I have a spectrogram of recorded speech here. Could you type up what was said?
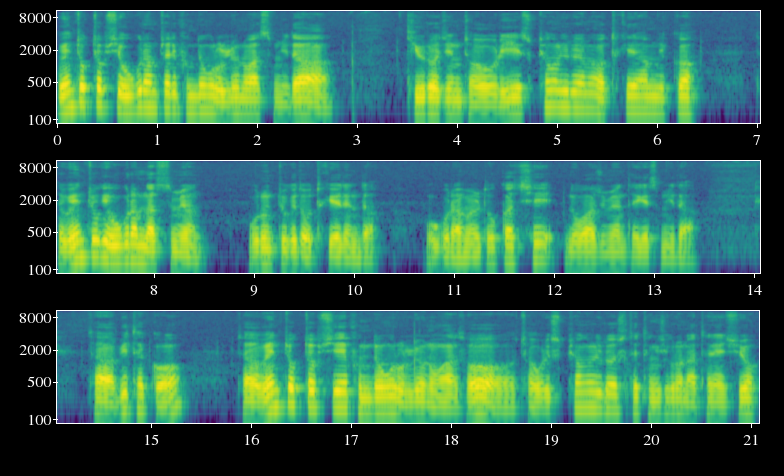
왼쪽 접시에 5g짜리 분동을 올려놓았습니다. 기울어진 저울이 수평을 이루려면 어떻게 해야 합니까? 자, 왼쪽에 5g 놨으면 오른쪽에도 어떻게 해야 된다? 5g을 똑같이 놓아주면 되겠습니다. 자, 밑에 거. 자, 왼쪽 접시에 분동을 올려놓아서 저울이 수평을 이루었을 때 등식으로 나타내시오.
